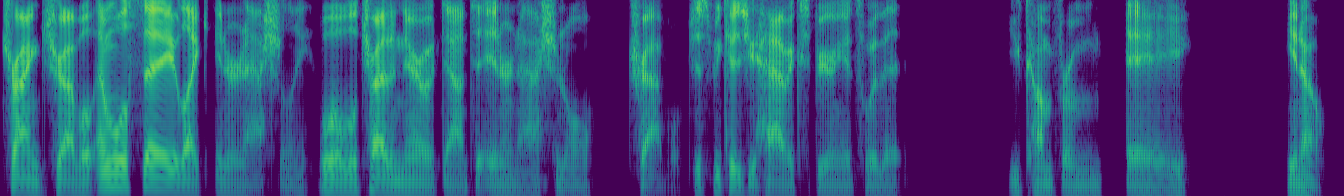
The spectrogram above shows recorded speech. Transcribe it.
trying to travel? And we'll say like internationally. We'll we'll try to narrow it down to international travel, just because you have experience with it. You come from a, you know,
